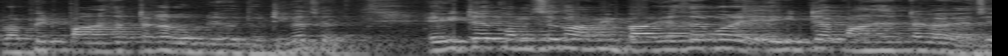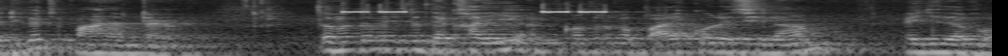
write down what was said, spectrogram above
প্রফিট পাঁচ হাজার টাকার উপরে হতো, ঠিক আছে? এইটা কমসে কম আমি বাড়ি আসার পরে এইটা পাঁচ হাজার টাকা হয়ে আছে ঠিক আছে? পাঁচ হাজার টাকা। তোমাদের আমি এটা দেখাই, আমি কত টাকা বাই করেছিলাম। এই যে দেখো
